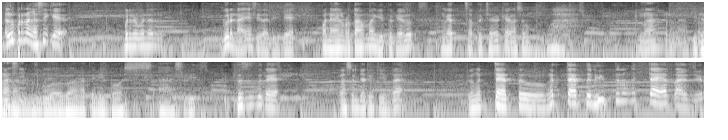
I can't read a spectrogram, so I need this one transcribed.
Lu pernah gak sih kayak bener-bener gue udah nanya sih tadi kayak pandangan pertama gitu kayak lu ngeliat satu cewek kayak langsung wah Pernah, pernah. Pernah sih, pernah. gua banget ini bos asli terus itu kayak langsung jatuh cinta lu ngechat tuh ngechat tuh di itu lu ngechat anjir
